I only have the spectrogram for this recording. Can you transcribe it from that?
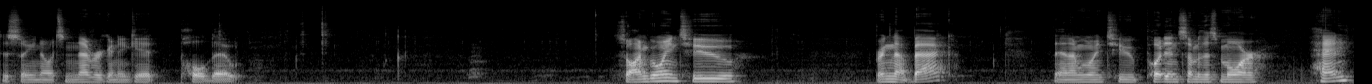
Just so you know it's never going to get pulled out. So I'm going to bring that back. Then I'm going to put in some of this more hen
